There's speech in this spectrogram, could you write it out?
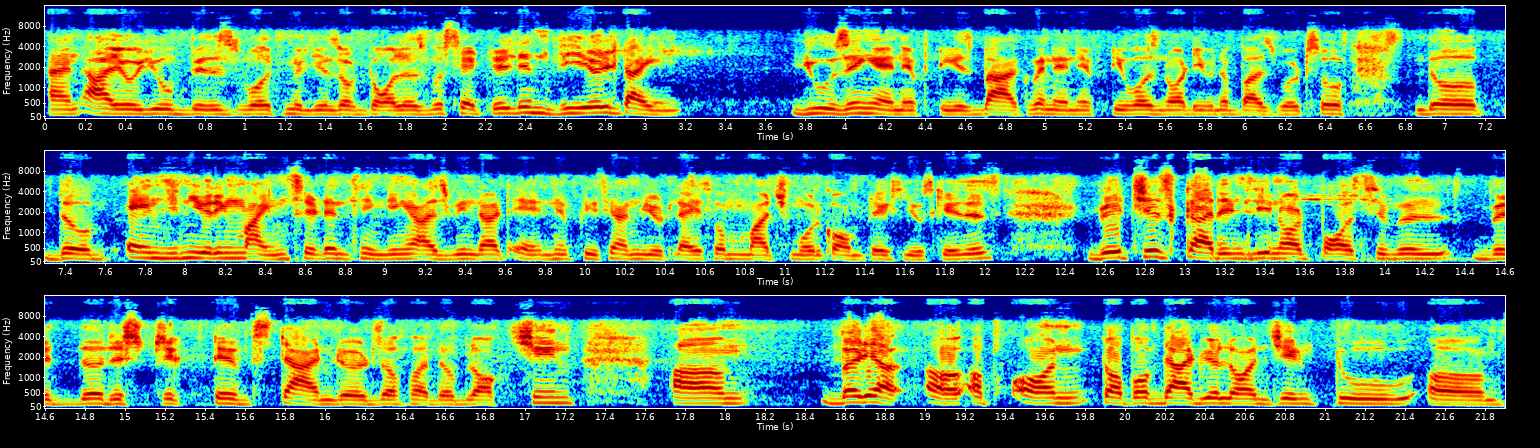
and IOU bills worth millions of dollars were settled in real time using NFTs back when NFT was not even a buzzword. So the the engineering mindset and thinking has been that NFTs can be utilized for much more complex use cases, which is currently not possible with the restrictive standards of other blockchain. Um, but yeah, uh, on top of that, we're launching two. Um,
